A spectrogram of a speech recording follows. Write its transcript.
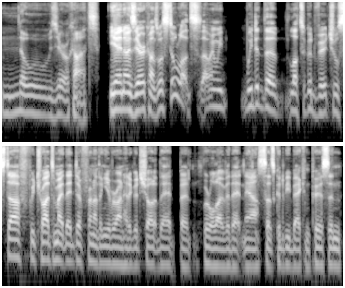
no Xerocons? yeah, no Zerocons. Well, still lots. I mean, we we did the lots of good virtual stuff. We tried to make that different. I think everyone had a good shot at that, but we're all over that now. So it's good to be back in person.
